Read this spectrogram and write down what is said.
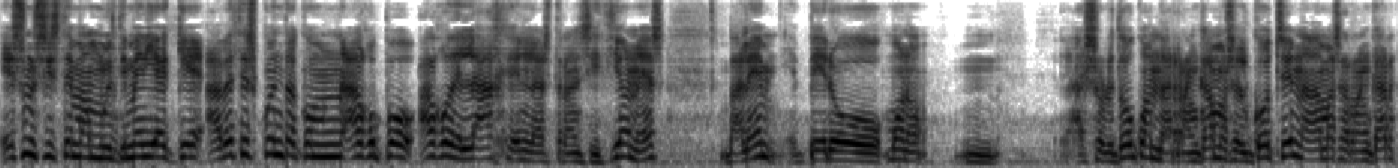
Es un sistema multimedia que a veces cuenta con algo, algo de lag en las transiciones, ¿vale? Pero bueno mm, sobre todo cuando arrancamos el coche, nada más arrancar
